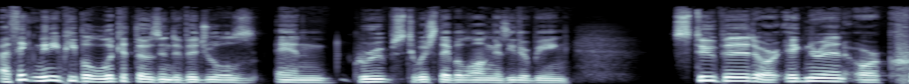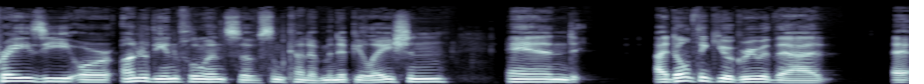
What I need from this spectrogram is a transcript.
I think many people look at those individuals and groups to which they belong as either being stupid or ignorant or crazy or under the influence of some kind of manipulation. And I don't think you agree with that. Uh,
